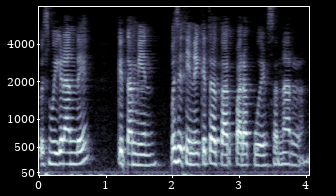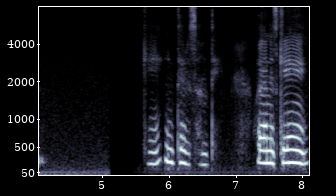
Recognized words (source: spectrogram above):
pues muy grande que también pues se tiene que tratar para poder sanarla. Qué interesante. Oigan, es que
